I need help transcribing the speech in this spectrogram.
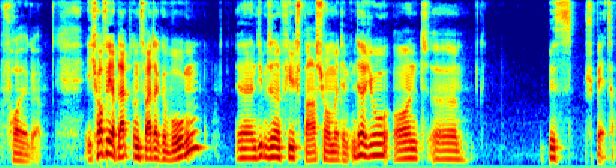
äh. Ich hoffe, ihr bleibt uns weiter gewogen. Äh, in diesem Sinne viel Spaß schon mit dem Interview und äh, bis später.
